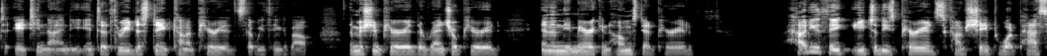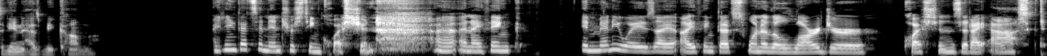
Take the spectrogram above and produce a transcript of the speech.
to 1890, into three distinct kind of periods that we think about: the mission period, the rancho period, and then the American homestead period. How do you think each of these periods kind of shaped what Pasadena has become? I think that's an interesting question. Uh, and I think in many ways, I, I think that's one of the larger questions that I asked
